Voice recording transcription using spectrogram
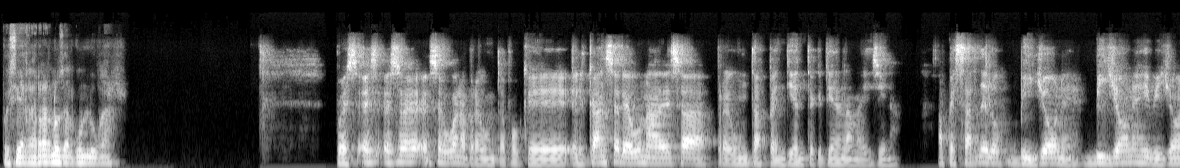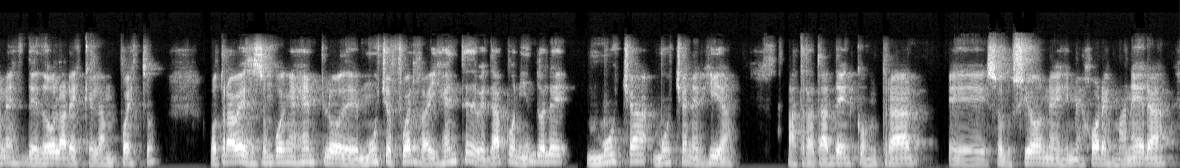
pues sí, agarrarnos de algún lugar? Pues es, esa, esa, es buena pregunta, porque el cáncer es una de esas preguntas pendientes que tiene la medicina. a pesar de los billones, billones y billones de dólares que le han puesto. Otra vez, es un buen ejemplo de mucho esfuerzo. Hay gente de verdad poniéndole mucha, mucha energía a tratar de encontrar eh, soluciones y mejores maneras.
